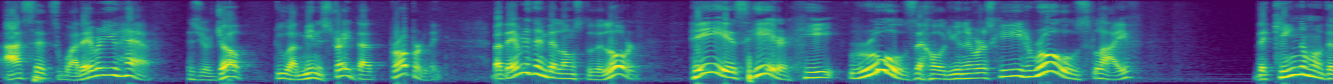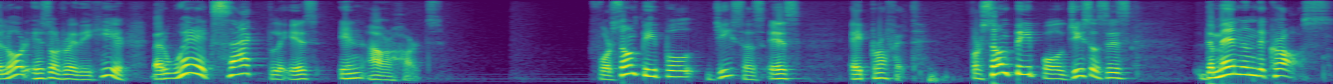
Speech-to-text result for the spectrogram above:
assets whatever you have is your job to administrate that properly but everything belongs to the Lord. He is here. He rules the whole universe. He rules life. The kingdom of the Lord is already here. But where exactly is in our hearts? For some people, Jesus is a prophet. For some people, Jesus is the man on the cross.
